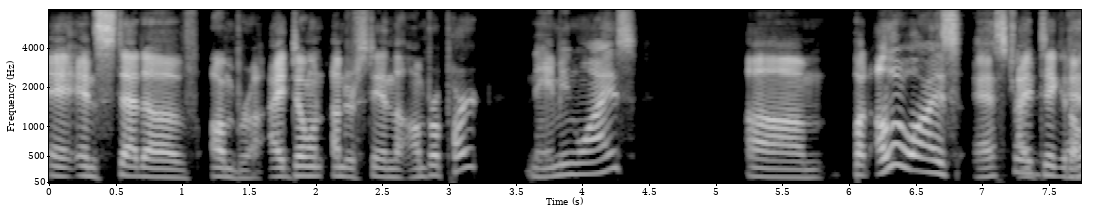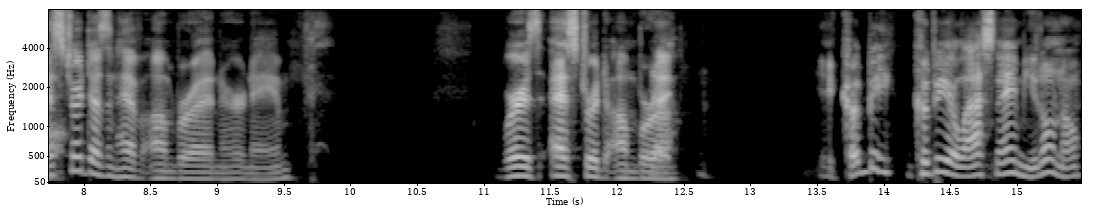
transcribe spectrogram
A- instead of Umbra. I don't understand the Umbra part naming wise. Um, but otherwise, Estrid, I dig it all. Estrid doesn't have Umbra in her name. Where's Estrid Umbra? It could be. It could be your last name. You don't know.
